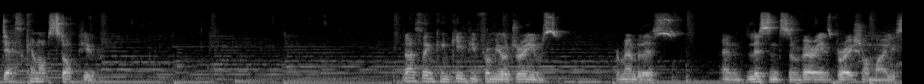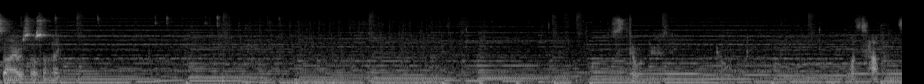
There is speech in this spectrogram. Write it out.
Death cannot stop you. Nothing can keep you from your dreams. Remember this. And listen to some very inspirational Miley Cyrus or something. Still losing. God. What's happened?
